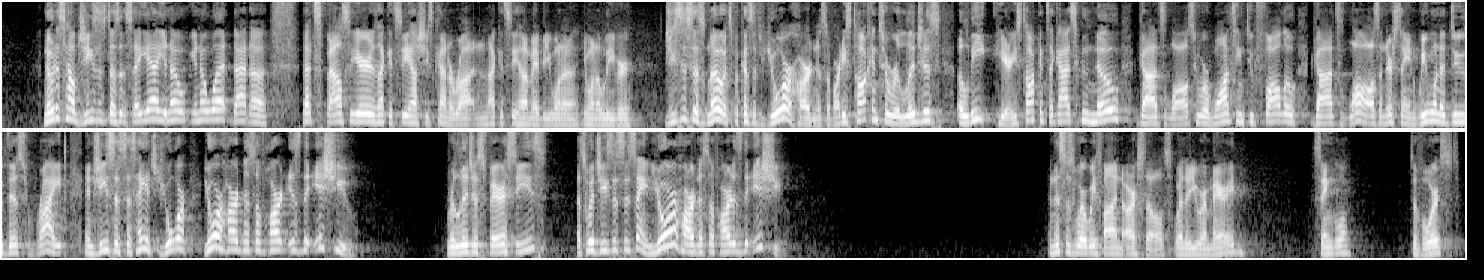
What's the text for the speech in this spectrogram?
Notice how Jesus doesn't say, "Yeah, you know, you know what? That uh, that spouse of yours, I could see how she's kind of rotten. I could see how maybe you want to you want to leave her." Jesus says, "No, it's because of your hardness of heart." He's talking to religious elite here. He's talking to guys who know God's laws, who are wanting to follow God's laws, and they're saying, "We want to do this right." And Jesus says, "Hey, it's your your hardness of heart is the issue." Religious Pharisees, that's what Jesus is saying. Your hardness of heart is the issue. And this is where we find ourselves, whether you are married, single, divorced,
